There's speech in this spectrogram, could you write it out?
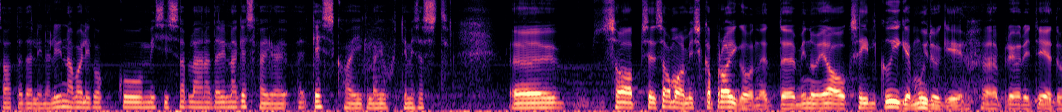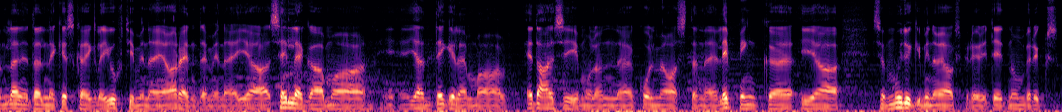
saate Tallinna linnavolikokku, mis siis saab Lääne-Tallinna Keskhaigla, Keskhaigla juhtimisest? Äh, saab seesama, mis ka praegu on, et äh, minu jaoks eelkõige muidugi äh, prioriteet on Lääne-Tallinna Keskhaigla juhtimine ja arendamine ja sellega ma jään tegelema edasi, mul on kolmeaastane leping ja see on muidugi minu jaoks prioriteet number üks.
